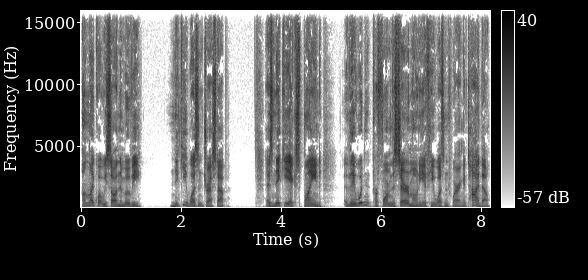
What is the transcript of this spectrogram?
unlike what we saw in the movie, Niki wasn't dressed up. As Niki explained, they wouldn't perform the ceremony if he wasn't wearing a tie, though.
